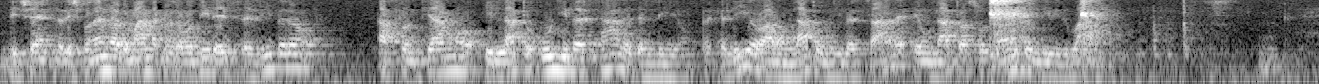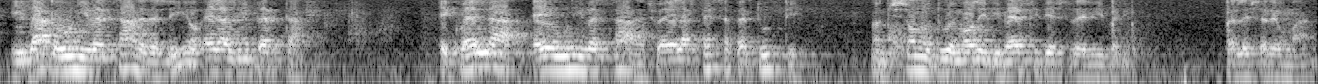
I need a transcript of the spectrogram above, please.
dicendo, rispondendo alla domanda cosa vuol dire essere libero, affrontiamo il lato universale dell'io, perché l'io ha un lato universale e un lato assolutamente individuale. Il lato universale dell'io è la libertà e quella è universale, cioè è la stessa per tutti. Non ci sono due modi diversi di essere liberi per l'essere umano.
